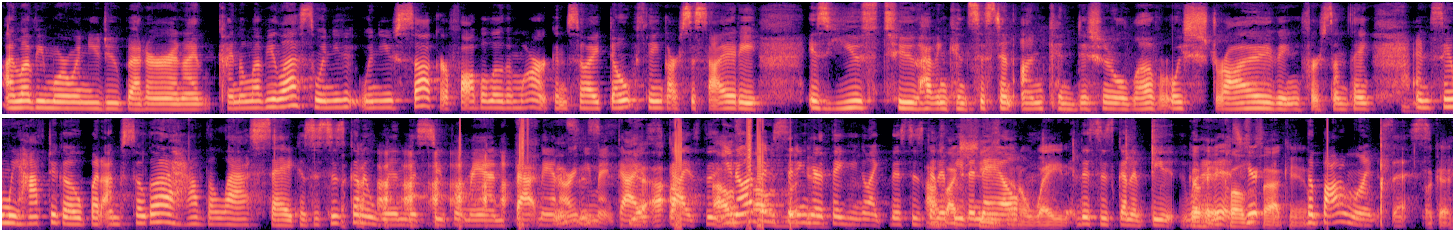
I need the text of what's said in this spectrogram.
I love you more when you do better and I kind of love you less when you when you suck or fall below the mark. And so I don't think our society is used to having consistent unconditional love. We're always striving for something. Mm-hmm. And Sam, we have to go, but I'm so glad I have the last say because this is going to win the Superman Batman This is- argument, guys. yeah, I- I- guys, the- I you know was- I've been sitting here thinking like this is going to like, be the nail. This is going to be what ahead, it is. close Here- out, Kim. The bottom line is this. Okay.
